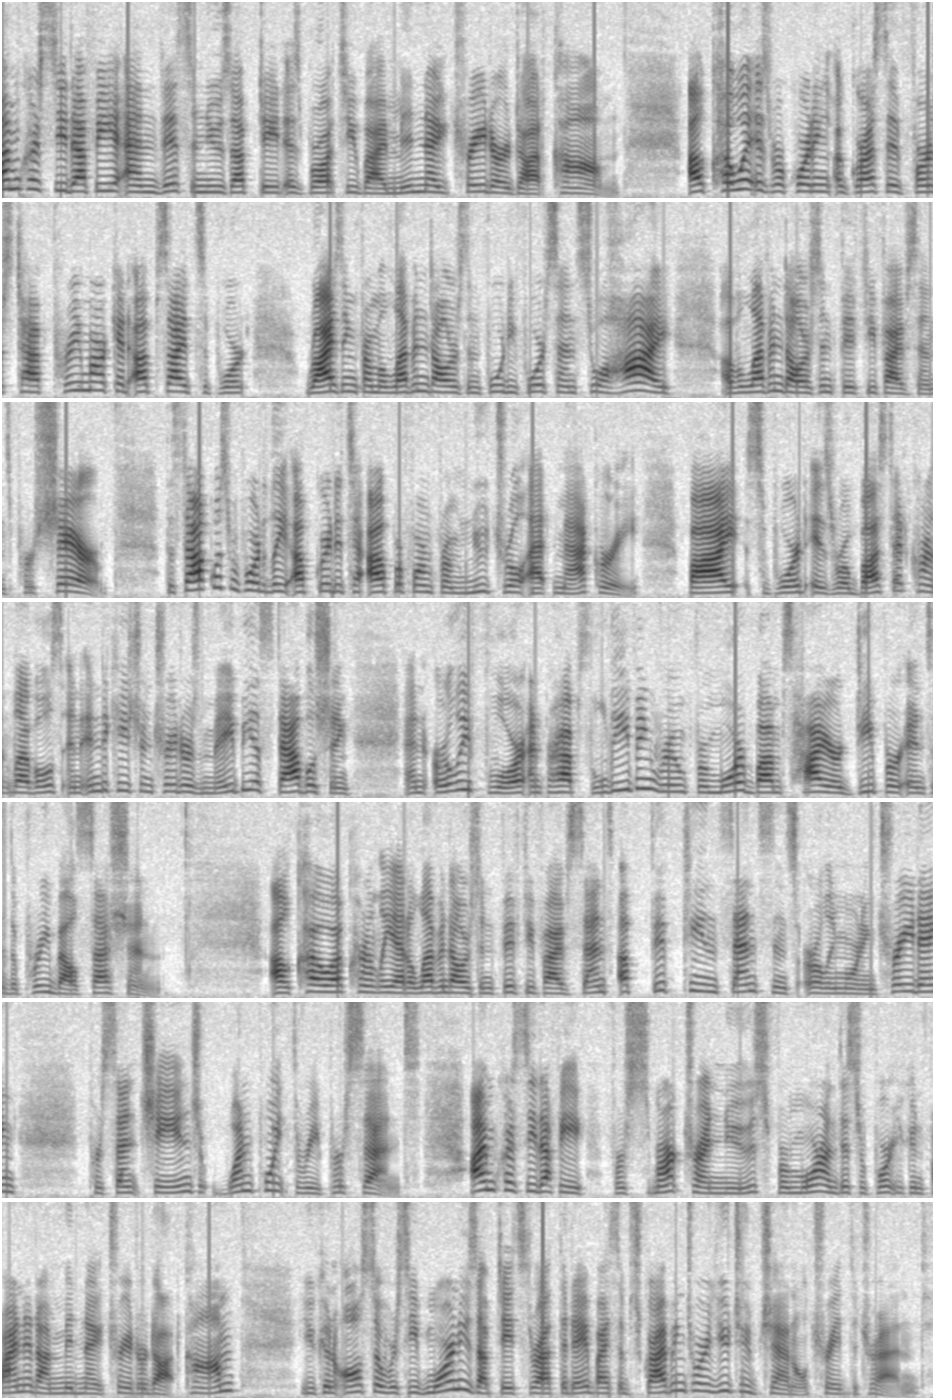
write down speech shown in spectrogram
I'm Christy Duffy, and this news update is brought to you by MidnightTrader.com. Alcoa is recording aggressive first half pre market upside support, rising from $11.44 to a high of $11.55 per share. The stock was reportedly upgraded to outperform from neutral at Macquarie. Buy support is robust at current levels, and indication traders may be establishing an early floor and perhaps leaving room for more bumps higher deeper into the pre bell session. Alcoa currently at $11.55, up 15 cents since early morning trading. Percent change 1.3%. I'm Christy Duffy for Smart Trend News. For more on this report, you can find it on midnighttrader.com. You can also receive more news updates throughout the day by subscribing to our YouTube channel, Trade the Trend.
